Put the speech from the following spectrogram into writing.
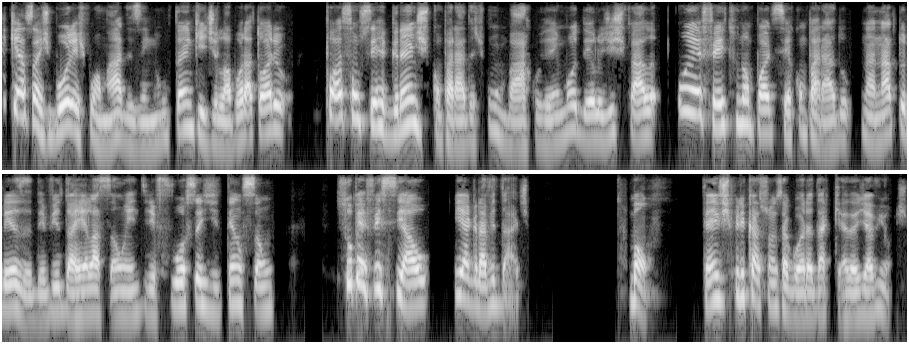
Ainda que essas bolhas formadas em um tanque de laboratório possam ser grandes comparadas com um barco em modelo de escala, o efeito não pode ser comparado na natureza devido à relação entre forças de tensão superficial e a gravidade. Bom, tem explicações agora da queda de aviões.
